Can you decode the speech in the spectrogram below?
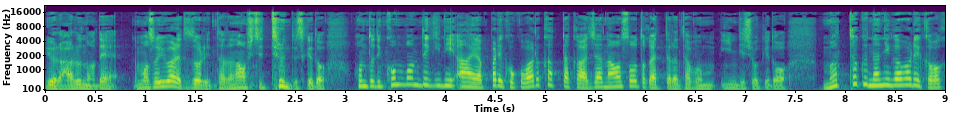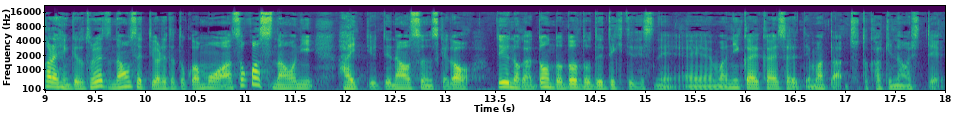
いろいろあるので、もうそう言われた通りにただ直していってるんですけど、本当に根本的に、ああ、やっぱりここ悪かったか、じゃあ直そうとかやったら多分いいんでしょうけど、全く何が悪いか分からへんけど、とりあえず直せって言われたとこはもう、あそこは素直に、はいって言って直すんですけど、っていうのがどんどんどんどん出てきてですね、えーまあ2回返されて、またちょっと書き直して、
